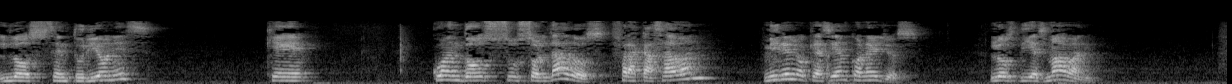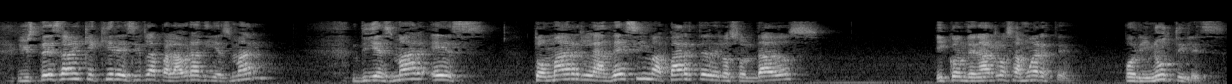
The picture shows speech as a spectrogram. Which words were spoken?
los centuriones que cuando sus soldados fracasaban, miren lo que hacían con ellos. Los diezmaban. ¿Y ustedes saben qué quiere decir la palabra diezmar? Diezmar es tomar la décima parte de los soldados y condenarlos a muerte por inútiles.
